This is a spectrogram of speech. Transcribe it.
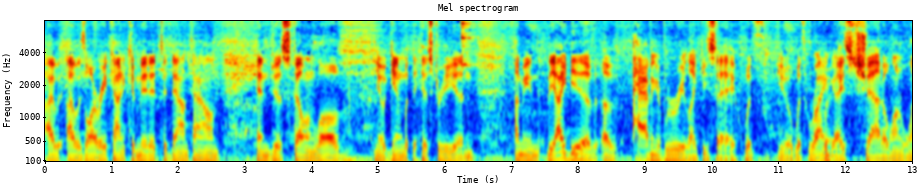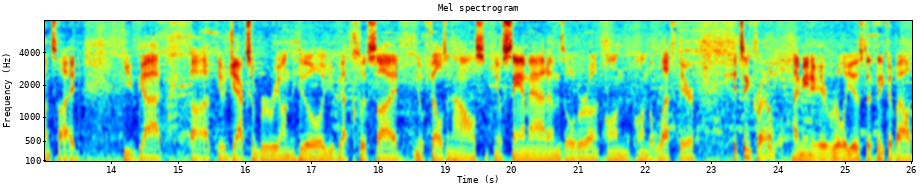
I, w- I was already kind of committed to downtown and just fell in love, you know, again with the history and I mean the idea of, of having a brewery, like you say, with you know with Rhine Right. Geist Shadow on one side, you've got uh, you know Jackson Brewery on the hill, you've got Cliffside, you know Felsen House, you know Sam Adams over on on, on the left there. It's incredible. I mean, it, it really is to think about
